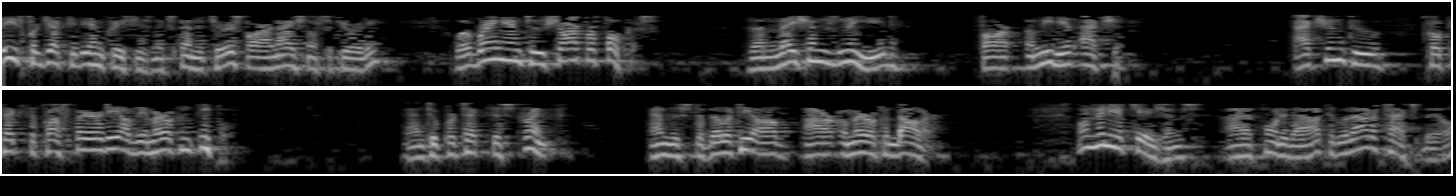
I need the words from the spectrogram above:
These projected increases in expenditures for our national security will bring into sharper focus the nation's need for immediate action. Action to protect the prosperity of the American people and to protect the strength and the stability of our American dollar. On many occasions, I have pointed out that without a tax bill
